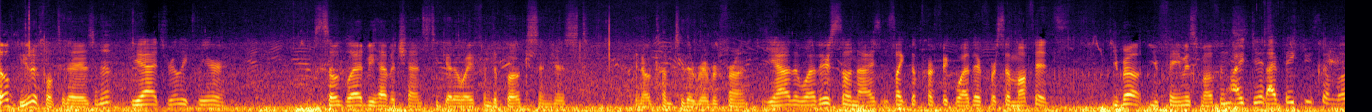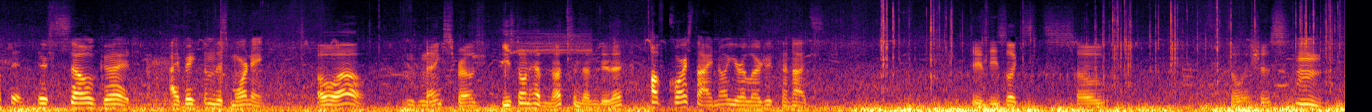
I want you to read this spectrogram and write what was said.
so beautiful today, isn't it? Yeah, it's really clear. So glad we have a chance to get away from the books and just, you know, come to the riverfront. Yeah, the weather is so nice. It's like the perfect weather for some muffins. You brought your famous muffins? I did. I baked you some muffins. They're so good. I baked them this morning. Oh wow. Mhm. Thanks, bro. These don't have nuts in them, do they? Of course, not. I know you're allergic to nuts. Dude, these look so delicious. Mm.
